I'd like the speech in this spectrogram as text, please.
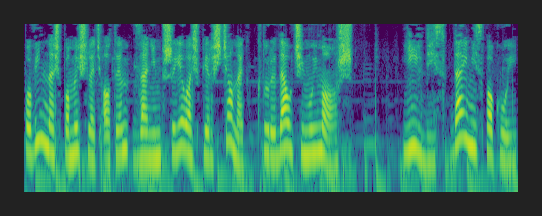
Powinnaś pomyśleć o tym, zanim przyjęłaś pierścionek, który dał ci mój mąż. Yildiz, daj mi spokój.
